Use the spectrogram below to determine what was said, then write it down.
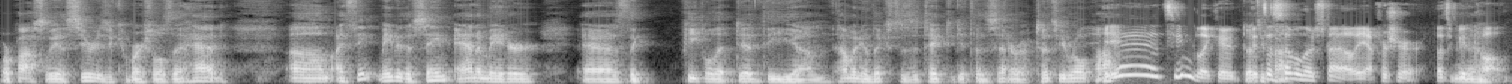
or possibly a series of commercials that had, um, I think maybe the same animator as the people that did the um, "How many licks does it take to get to the center of Tootsie Roll Pop?" Yeah, it seemed like a. it's a Pop? similar style. Yeah, for sure. That's a good Yeah. call.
